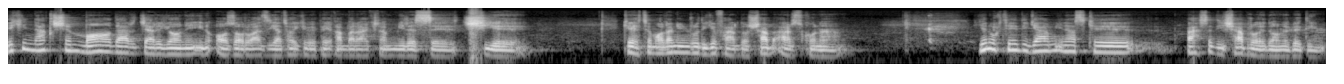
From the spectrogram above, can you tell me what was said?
یکی نقش ما در جریان این آزار و اذیت هایی که به پیغمبر اکرم میرسه چیه که احتمالا این رو دیگه فردا شب عرض کنم یه نکته دیگه هم این است که بحث دیشب رو ادامه بدیم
